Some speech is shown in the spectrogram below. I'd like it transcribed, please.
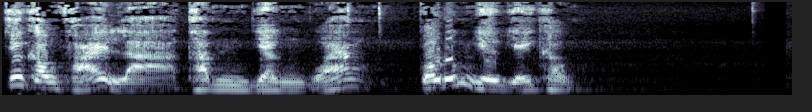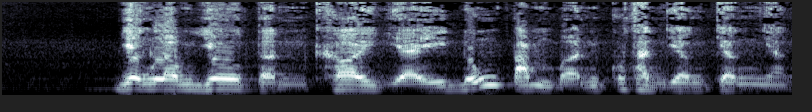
Chứ không phải là thành dân quán. Có đúng như vậy không? Dân Long vô tình khơi dậy đúng tâm bệnh của thành dân chân nhân.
